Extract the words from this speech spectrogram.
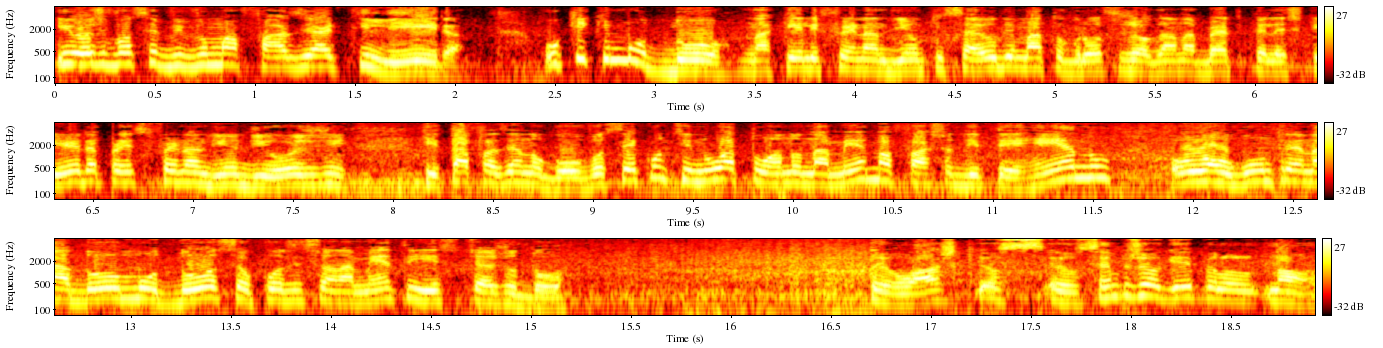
E hoje você vive uma fase artilheira. O que, que mudou naquele Fernandinho que saiu de Mato Grosso jogando aberto pela esquerda para esse Fernandinho de hoje que está fazendo gol? Você continua atuando na mesma faixa de terreno ou algum treinador mudou seu posicionamento e isso te ajudou? Eu acho que eu, eu sempre joguei pelo. Não,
